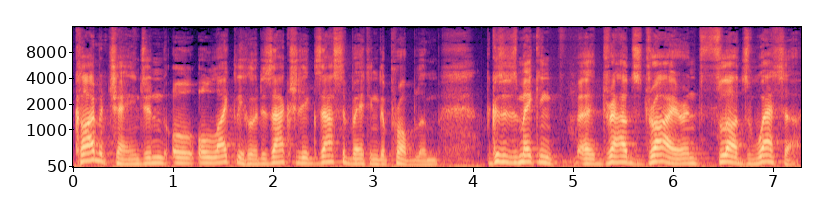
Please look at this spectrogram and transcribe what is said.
climate change, in all, all, likelihood, is actually exacerbating the problem because it is making uh, droughts drier and floods wetter.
